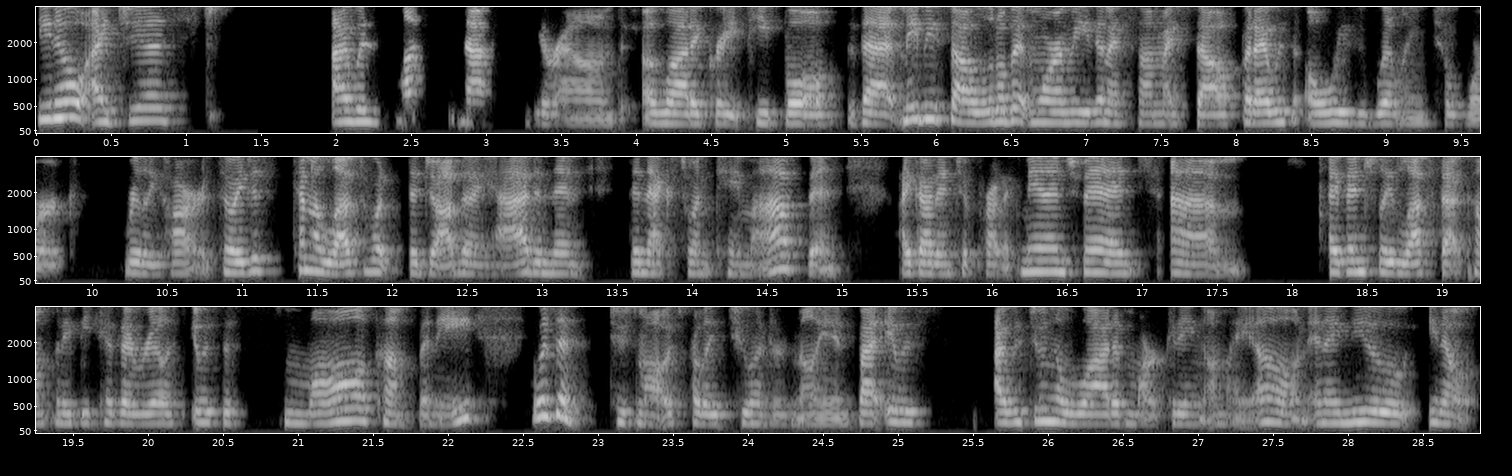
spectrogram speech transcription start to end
You know, I just, I was lucky around a lot of great people that maybe saw a little bit more in me than I saw myself, but I was always willing to work really hard. So I just kind of loved what the job that I had. And then the next one came up and I got into product management. Um, I eventually left that company because I realized it was a small company. It wasn't too small. It was probably 200 million, but it was, I was doing a lot of marketing on my own. And I knew, you know,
